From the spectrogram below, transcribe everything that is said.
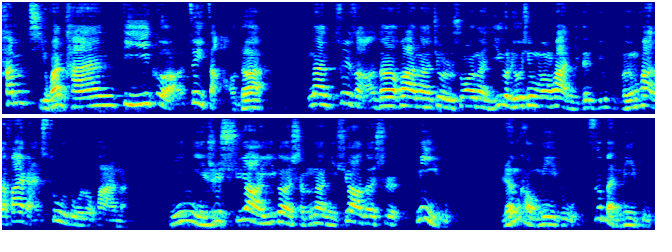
他们喜欢谈第一个最早的。那最早的话呢，就是说呢，一个流行文化，你的流文化的发展速度的话呢，你你是需要一个什么呢？你需要的是密度，人口密度、资本密度。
